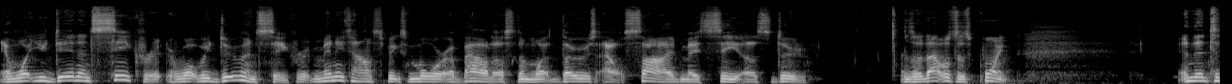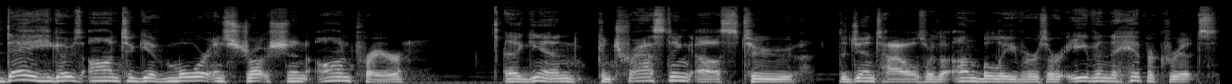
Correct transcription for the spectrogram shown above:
and what you did in secret, or what we do in secret, many times speaks more about us than what those outside may see us do. And so that was his point. And then today he goes on to give more instruction on prayer, again, contrasting us to the Gentiles or the unbelievers or even the hypocrites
